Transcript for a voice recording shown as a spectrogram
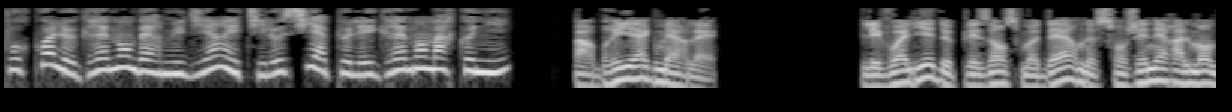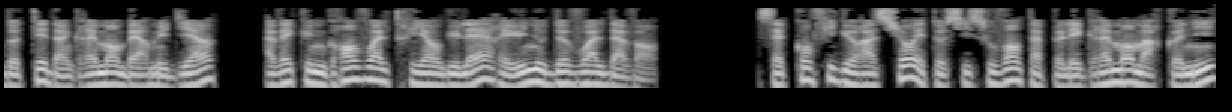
Pourquoi le gréement bermudien est-il aussi appelé gréement Marconi? Par Briag Merlet. Les voiliers de plaisance modernes sont généralement dotés d'un gréement bermudien, avec une grand voile triangulaire et une ou deux voiles d'avant. Cette configuration est aussi souvent appelée gréement Marconi,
